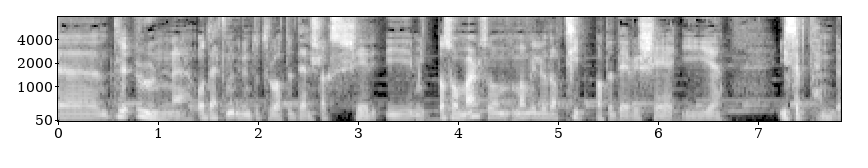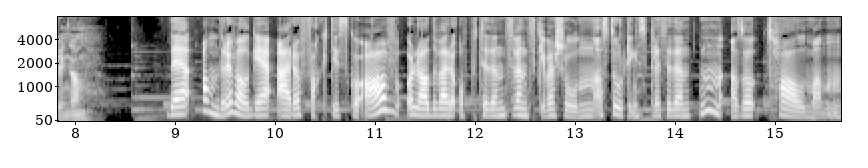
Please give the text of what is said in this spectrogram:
eh, til urnene. Og det er ikke noen grunn til å tro at den slags skjer i, midt på sommeren, så man vil jo da tippe at det vil skje i, i september en gang. Det andre valget er å faktisk gå av og la det være opp til den svenske versjonen av stortingspresidenten, altså talmannen.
